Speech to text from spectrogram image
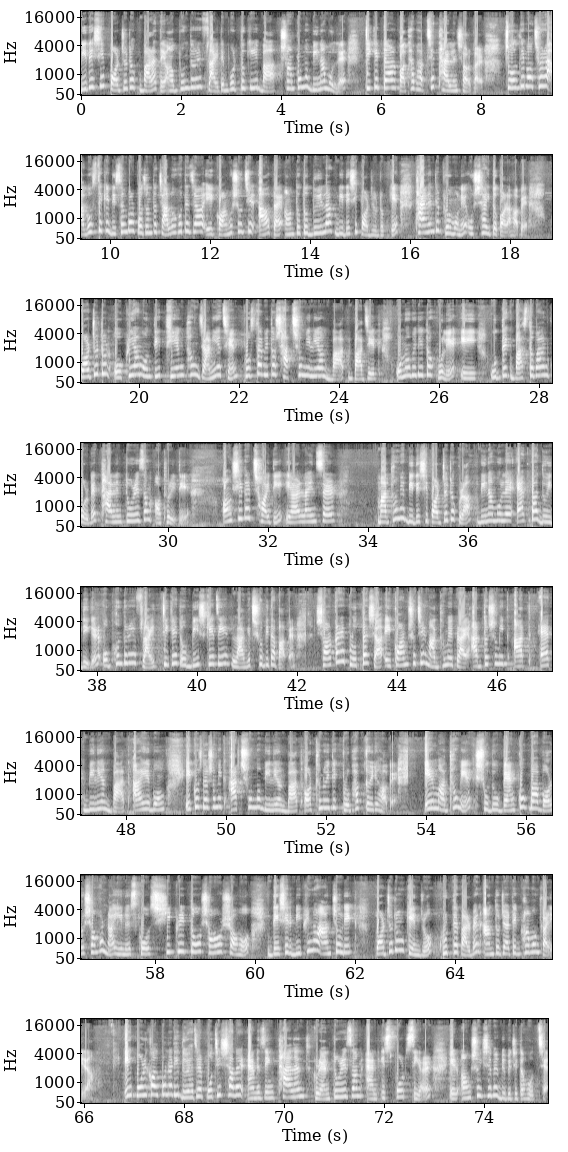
বিদেশি পর্যটক বাড়াতে অভ্যন্তরীণ ফ্লাইটে ভর্তুকি বা সম্পূর্ণ বিনামূল্যে টিকিট দেওয়ার কথা ভাবছে থাইল্যান্ড সরকার। চলতি বছরের আগস্ট থেকে ডিসেম্বর পর্যন্ত চালু হতে যাওয়া এই কর্মসূচির আওতায় অন্তত দুই লাখ বিদেশি পর্যটককে থাইল্যান্ডে ভ্রমণে উৎসাহিত করা হবে। পর্যটন ও ক্রীড়ামন্ত্রী থিয়েংথং জানিয়েছেন, প্রস্তাবিত সাতশো মিলিয়ন বাদ বাজেট অনুমোদিত হলে এই উদ্যোগ বাস্তবায়ন করবে থাইল্যান্ড ট্যুরিজম অথরিটি। অংশীদার ছয়টি এয়ারলাইন্সের মাধ্যমে বিদেশি পর্যটকরা বিনামূল্যে এক বা দুই দিকের অভ্যন্তরীণ ফ্লাইট টিকিট ও বিশ কেজি লাগেজ সুবিধা পাবেন। সরকারের প্রত্যাশা, এই কর্মসূচির মাধ্যমে প্রায় আট দশমিক আট এক বিলিয়ন বাত আয় এবং একুশ দশমিক আট শূন্য বিলিয়ন বাত অর্থনৈতিক প্রভাব তৈরি হবে। এর মাধ্যমে শুধু ব্যাংকক বা বড় শহর নয় ইউনেস্কো স্বীকৃত শহর সহ দেশের বিভিন্ন আঞ্চলিক পর্যটন কেন্দ্র ঘুরতে পারবেন আন্তর্জাতিক ভ্রমণকারীরা। এই পরিকল্পনাটি দুই হাজার পঁচিশ সালের amazing Thailand grand tourism and sports year এর অংশ হিসেবে বিবেচিত হচ্ছে।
